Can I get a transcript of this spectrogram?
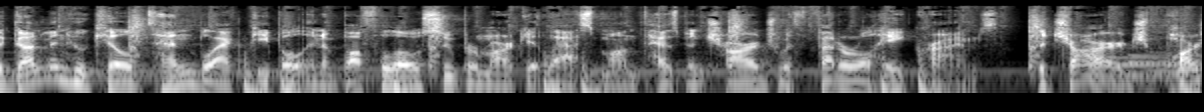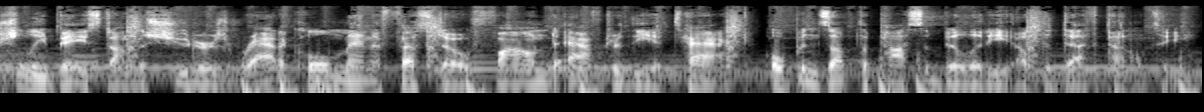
The gunman who killed 10 black people in a Buffalo supermarket last month has been charged with federal hate crimes. The charge, partially based on the shooter's radical manifesto found after the attack, opens up the possibility of the death penalty.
